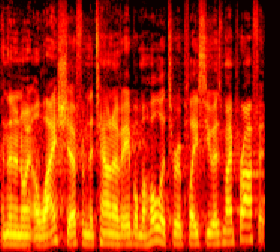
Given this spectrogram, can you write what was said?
and then anoint Elisha from the town of Abel Meholah to replace you as my prophet.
